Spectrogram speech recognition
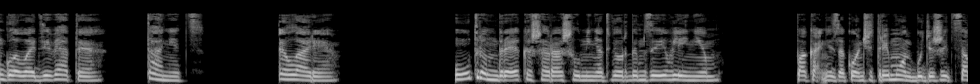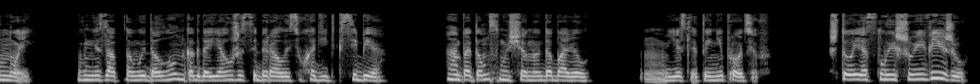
Глава девятая. Танец. Элария. Утром Дрек ошарашил меня твердым заявлением. «Пока не закончит ремонт, будешь жить со мной», — внезапно выдал он, когда я уже собиралась уходить к себе. А потом смущенно добавил, «если ты не против». Что я слышу и вижу?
